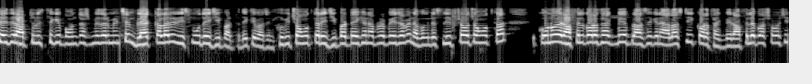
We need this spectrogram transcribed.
সাইজের আটচল্লিশ থেকে পঞ্চাশ মেজারমেন্ট ব্ল্যাক কালারের স্মুথ এই জিপারটা দেখতে পাচ্ছেন? খুবই চমৎকার এই জিপারটা এখানে আপনারা পেয়ে যাবেন এবং এটা স্লিপসটাও চমৎকার। কোনো রাফেল করা থাকবে প্লাস এখানে এলাস্টিক করা থাকবে। রাফেলের পাশাপাশি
